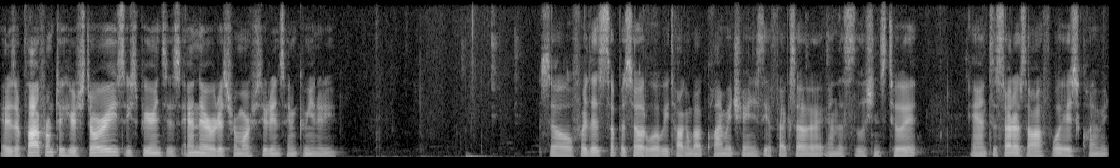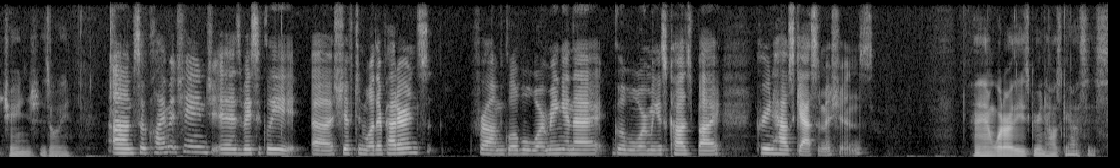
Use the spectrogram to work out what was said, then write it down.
It is a platform to hear stories, experiences, and narratives from our students and community. So, for this episode, we'll be talking about climate change, the effects of it, and the solutions to it. And to start us off, what is climate change, Zoe? Um, so, climate change is basically a shift in weather patterns from global warming, and that global warming is caused by greenhouse gas emissions. And what are these greenhouse gases?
